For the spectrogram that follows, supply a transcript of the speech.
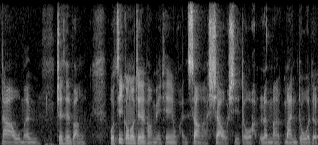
那我们健身房，我自己工作健身房，每天晚上啊、下午其实都人蛮蛮多的，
